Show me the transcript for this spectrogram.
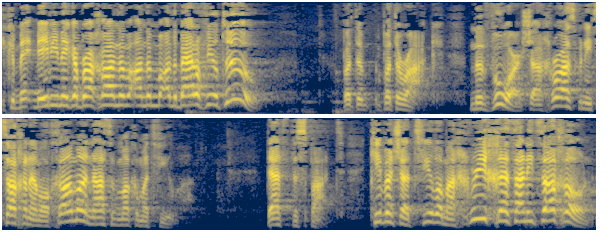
You could maybe make a bracha on the, on the, on the battlefield too. But the, but the rock. Mevur, shachras v'nitzachan amalchama, nasav makam atfila. That's the spot. Kivan shatfila machriches anitzachon.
